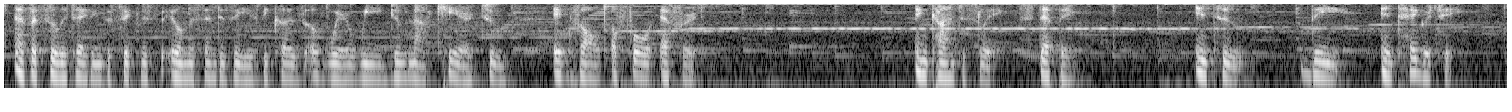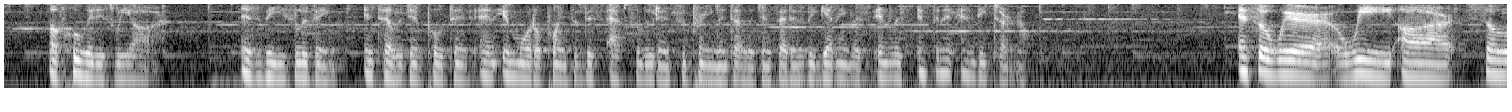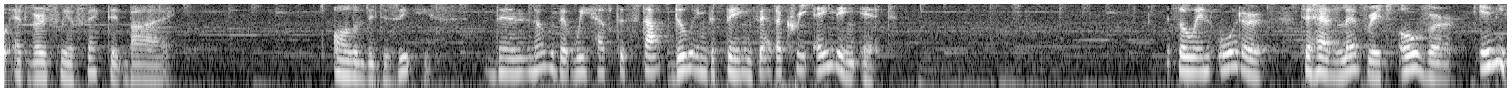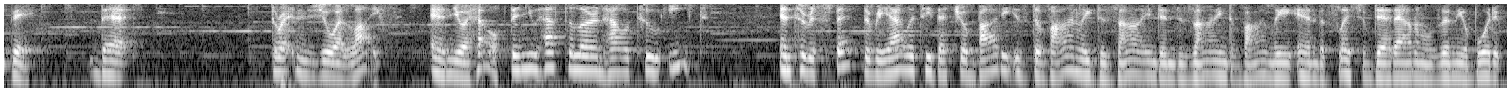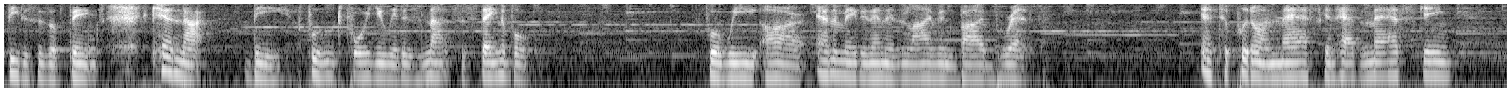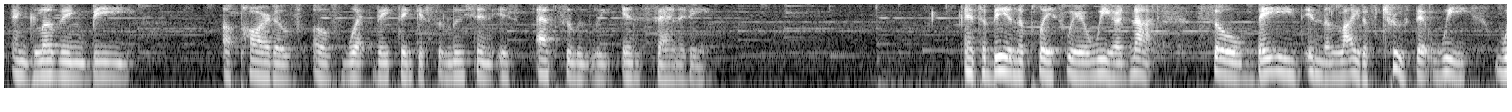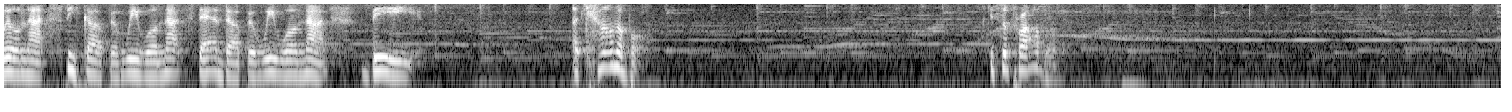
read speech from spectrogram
and facilitating the sickness, the illness, and disease because of where we do not care to exalt a full effort in consciously stepping into the integrity of who it is we are as these living, intelligent, potent, and immortal points of this absolute and supreme intelligence that is beginningless, endless, infinite, and eternal. And so, where we are so adversely affected by all of the disease, then know that we have to stop doing the things that are creating it. So, in order to have leverage over anything that threatens your life and your health, then you have to learn how to eat and to respect the reality that your body is divinely designed and designed divinely, and the flesh of dead animals and the aborted fetuses of things cannot be food for you. It is not sustainable. For we are animated and enlivened by breath and to put on mask and have masking and gloving be a part of, of what they think is solution is absolutely insanity. And to be in a place where we are not so bathed in the light of truth that we will not speak up and we will not stand up and we will not be accountable. It's a problem.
